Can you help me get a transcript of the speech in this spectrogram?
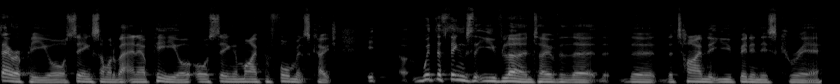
therapy or seeing someone about NLP or, or seeing a my performance coach. It, uh, with the things that you've learned over the, the the time that you've been in this career,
